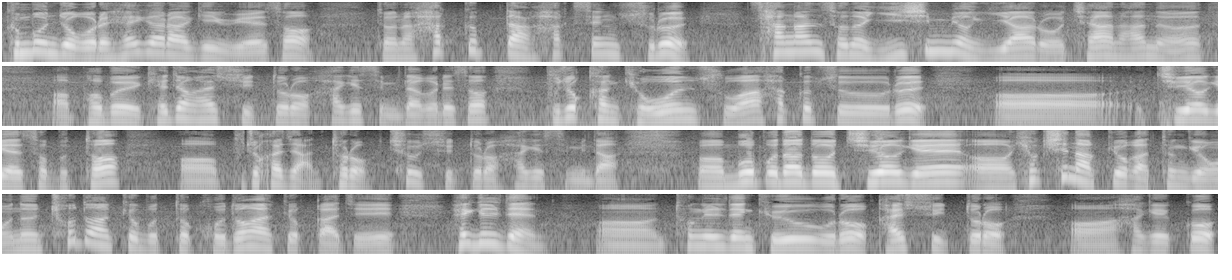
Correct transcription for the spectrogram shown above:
근본적으로 해결하기 위해서 저는 학급당 학생 수를 상한선을 20명 이하로 제한하는 어, 법을 개정할 수 있도록 하겠습니다. 그래서 부족한 교원 수와 학급 수를 어, 지역에서부터 어, 부족하지 않도록 채울 수 있도록 하겠습니다. 어, 무엇보다도 지역의 어, 혁신학교 같은 경우는 초등학교부터 고등학교까지 획일된 어, 통일된 교육으로 갈 수 있도록 어, 하겠고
